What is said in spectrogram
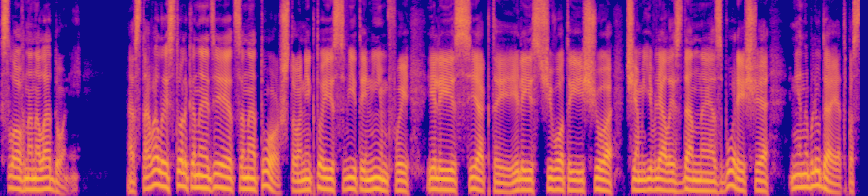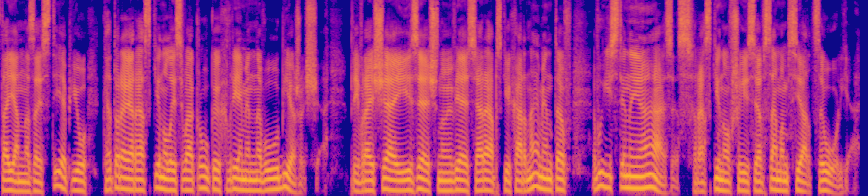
словно на ладони. Оставалось только надеяться на то, что никто из свиты нимфы или из секты или из чего-то еще, чем являлось данное сборище, не наблюдает постоянно за степью, которая раскинулась вокруг их временного убежища, превращая изящную вязь арабских орнаментов в истинный оазис, раскинувшийся в самом сердце улья.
